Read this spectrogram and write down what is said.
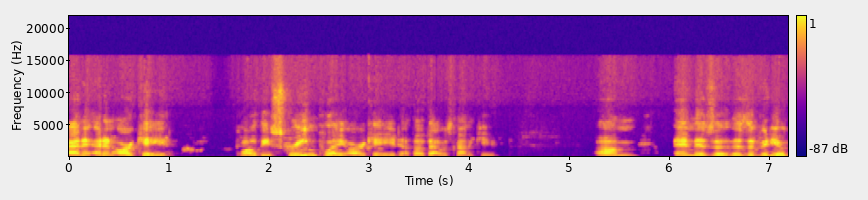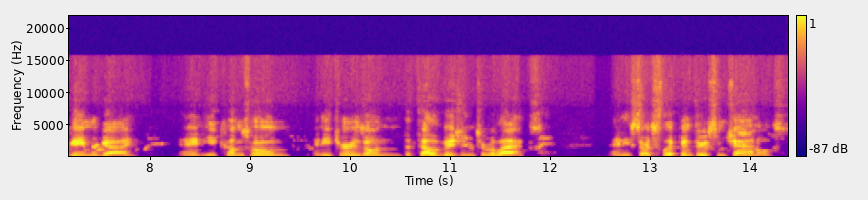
at, a, at an arcade called the Screenplay Arcade. I thought that was kind of cute. Um, and there's a there's a video gamer guy and he comes home and he turns on the television to relax and he starts flipping through some channels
